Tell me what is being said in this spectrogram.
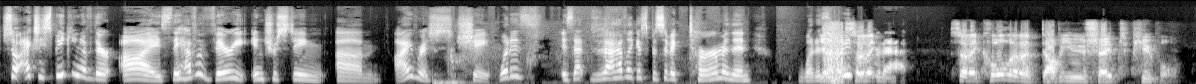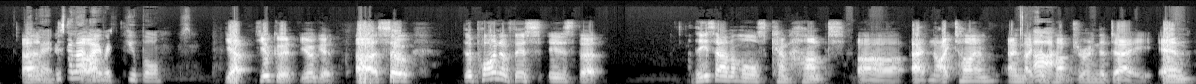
So, actually, speaking of their eyes, they have a very interesting um, iris shape. What is is that? Does that have like a specific term? And then, what is yeah, the so they, for that? So they call it a W-shaped pupil. And, okay, it's not um, iris pupil. Yeah, you're good. You're good. Uh, so the point of this is that these animals can hunt uh, at nighttime and they can ah. hunt during the day. And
